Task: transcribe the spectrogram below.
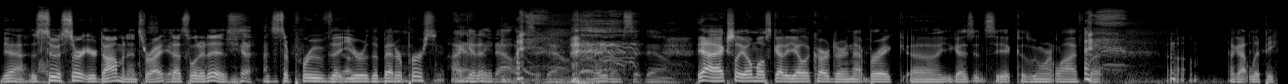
Yeah, it's to assert your dominance, right? Yeah. That's what it is. Yeah. It's to prove that Yeah. you're the better person. I Man, get it. made Alex sit down. I made him sit down. Yeah, I actually almost got a yellow card during that break. Uh, you guys didn't see it because we weren't live, but um, I got lippy.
